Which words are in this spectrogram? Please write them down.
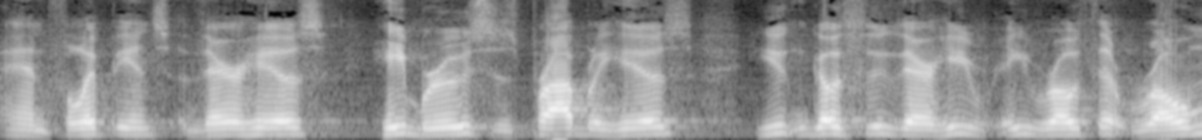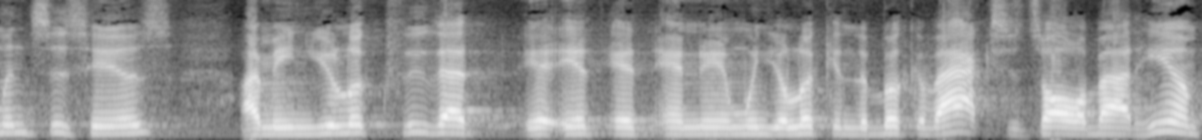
and Philippians, they're his. Hebrews is probably his. You can go through there. He, he wrote that. Romans is his. I mean, you look through that, it, it, it, and then when you look in the book of Acts, it's all about him,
